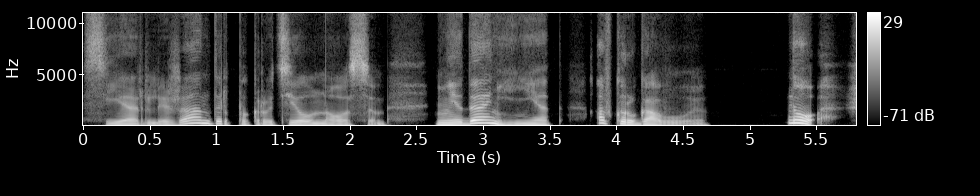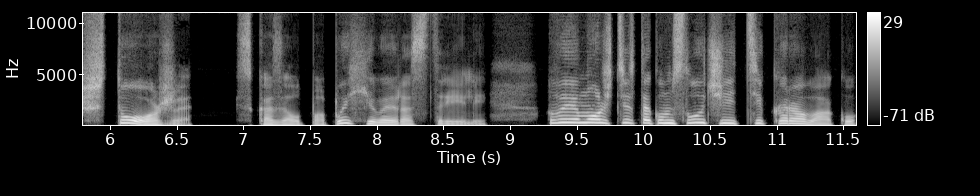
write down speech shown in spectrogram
Сьер Лежандр покрутил носом. «Ни да, ни нет, а в круговую». «Ну, что же?» — сказал, попыхивая расстрелей. Вы можете в таком случае идти к Караваку,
